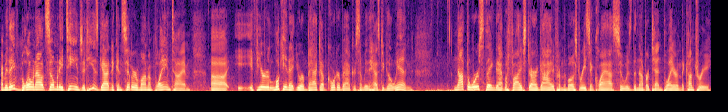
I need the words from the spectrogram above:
I mean, they've blown out so many teams that he has gotten a considerable amount of playing time. Uh, if you're looking at your backup quarterback or somebody that has to go in, not the worst thing to have a five star guy from the most recent class who was the number 10 player in the country.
